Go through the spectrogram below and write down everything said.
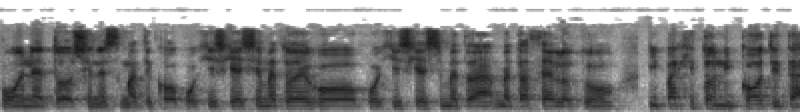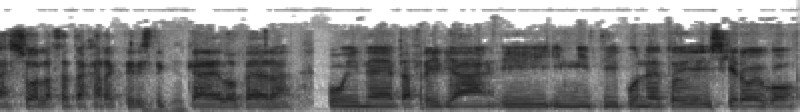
που είναι το συναισθηματικό, που έχει σχέση με το εγώ, που έχει σχέση με τα, με τα θέλω του. Υπάρχει τονικότητα σε όλα αυτά τα χαρακτηριστικά εδώ πέρα, που είναι τα φρύδια, η, η μύτη, που είναι το ισχυρό εγώ.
